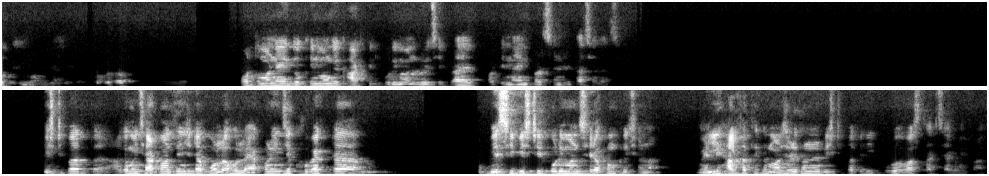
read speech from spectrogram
দক্ষিণবঙ্গে বর্তমানে দক্ষিণবঙ্গে ঘাটতির পরিমাণ রয়েছে প্রায় ফর্টি নাইন পার্সেন্টের কাছাকাছি। বৃষ্টিপাত আগামী চার পাঁচ দিন যেটা বলা হলো এখনই যে খুব একটা বেশি বৃষ্টির পরিমাণ সেরকম কিছু না। মেনলি হালকা থেকে মাঝারি ধরনের বৃষ্টিপাতেরই পূর্বাভাস থাকছে আগামী পাঁচ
